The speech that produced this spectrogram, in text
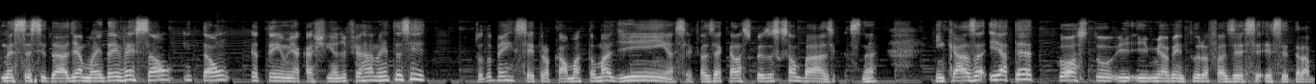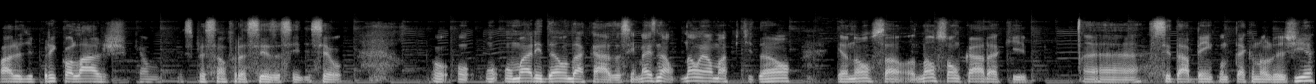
necessidade é a mãe da invenção, então eu tenho minha caixinha de ferramentas e tudo bem, sei trocar uma tomadinha, sei fazer aquelas coisas que são básicas, né? Em casa e até gosto e, e me aventuro a fazer esse, esse, trabalho de bricolage, que é uma expressão francesa, assim, de ser o, o, o, o, maridão da casa, assim. Mas não, não é uma aptidão. Eu não sou, não sou um cara que uh, se dá bem com tecnologia.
